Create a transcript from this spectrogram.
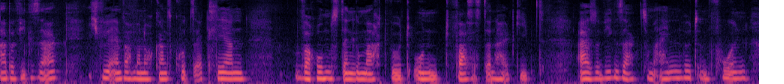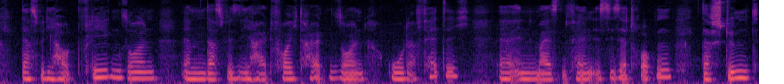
Aber wie gesagt, ich will einfach mal noch ganz kurz erklären, warum es denn gemacht wird und was es dann halt gibt. Also wie gesagt, zum einen wird empfohlen, dass wir die Haut pflegen sollen, ähm, dass wir sie halt feucht halten sollen oder fettig. Äh, in den meisten Fällen ist sie sehr trocken. Das stimmt.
